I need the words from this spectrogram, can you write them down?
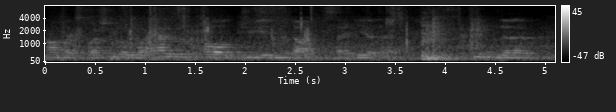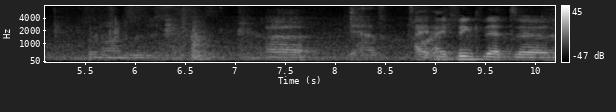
complex question, but why hasn't all Judaism adopted this idea that even the, the non-religious countries, Uh, They have. I, I think that. Uh,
